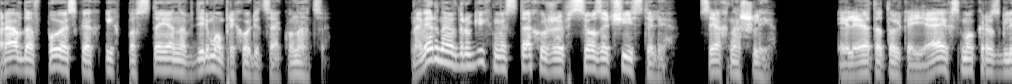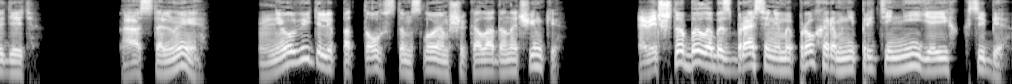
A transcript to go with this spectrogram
Правда, в поисках их постоянно в дерьмо приходится окунаться. Наверное, в других местах уже все зачистили, всех нашли. Или это только я их смог разглядеть? А остальные не увидели под толстым слоем шоколада начинки? А ведь что было бы с брасенем и Прохором, не притяни я их к себе?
